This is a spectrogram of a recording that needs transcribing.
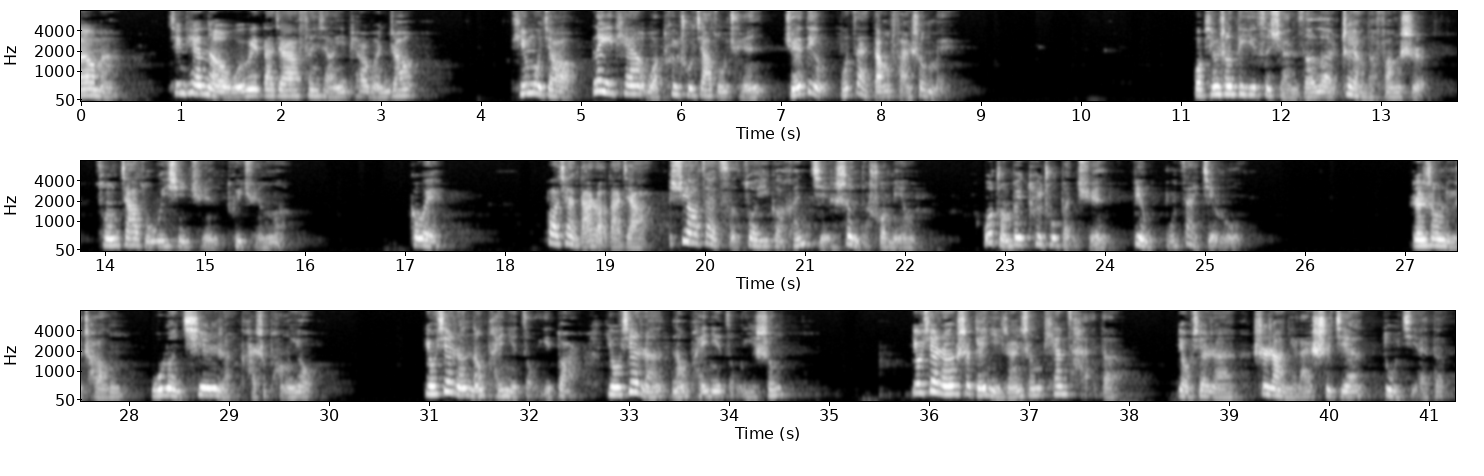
朋友们，今天呢，我为大家分享一篇文章，题目叫《那一天我退出家族群，决定不再当樊胜美》。我平生第一次选择了这样的方式，从家族微信群退群了。各位，抱歉打扰大家，需要在此做一个很谨慎的说明：我准备退出本群，并不再进入。人生旅程。无论亲人还是朋友，有些人能陪你走一段，有些人能陪你走一生。有些人是给你人生添彩的，有些人是让你来世间渡劫的。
